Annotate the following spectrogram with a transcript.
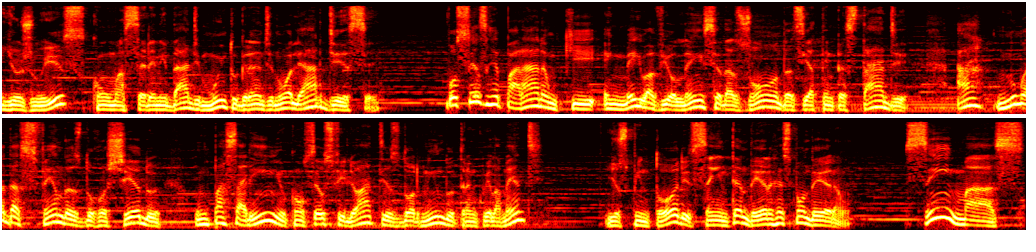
E o juiz, com uma serenidade muito grande no olhar, disse: vocês repararam que, em meio à violência das ondas e à tempestade, há, numa das fendas do rochedo, um passarinho com seus filhotes dormindo tranquilamente? E os pintores, sem entender, responderam: Sim, mas.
